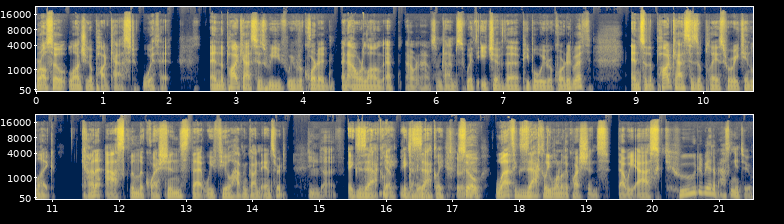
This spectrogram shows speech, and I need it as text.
We're also launching a podcast with it, and the podcast is we've we've recorded an hour long, hour and a half sometimes with each of the people we recorded with, and so the podcast is a place where we can like kind of ask them the questions that we feel haven't gotten answered. Deep dive. Exactly. Yeah, exactly. exactly. good So idea. well, that's exactly one of the questions that we asked. Who did we end up asking it to?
